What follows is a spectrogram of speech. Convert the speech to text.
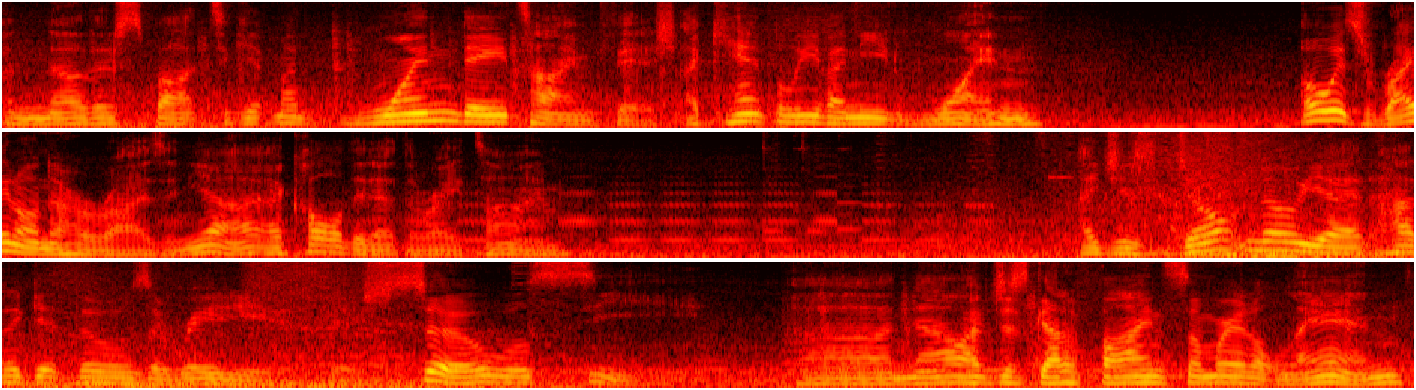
another spot to get my one daytime fish. I can't believe I need one. Oh, it's right on the horizon. Yeah, I, I called it at the right time. I just don't know yet how to get those irradiated fish. So, we'll see. Uh, now I've just got to find somewhere to land.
